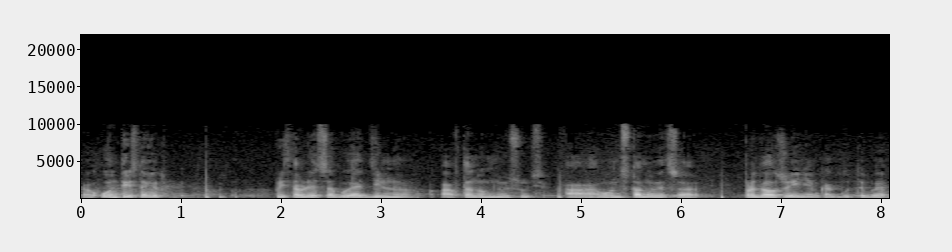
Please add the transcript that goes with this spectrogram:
он перестает представлять собой отдельную автономную суть, а он становится продолжением как будто бы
